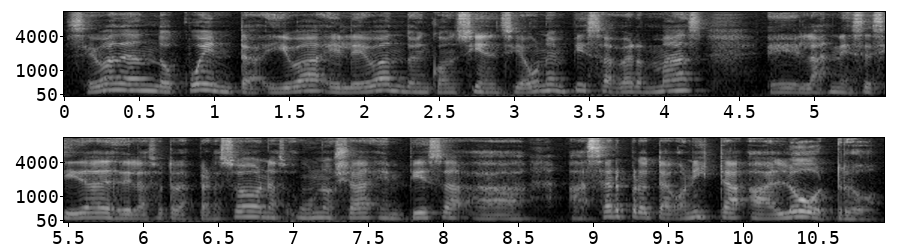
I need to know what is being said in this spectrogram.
se va dando cuenta y va elevando en conciencia, uno empieza a ver más eh, las necesidades de las otras personas, uno ya empieza a, a ser protagonista al otro.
